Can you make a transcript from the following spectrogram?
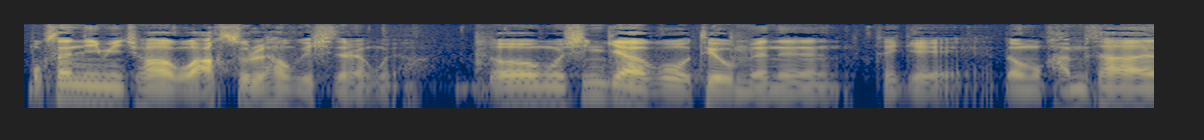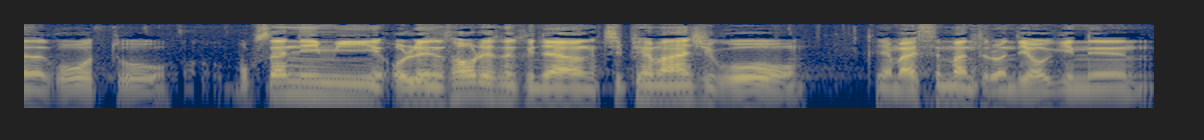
목사님이 저하고 악수를 하고 계시더라고요. 너무 신기하고 어떻게 보면은 되게 너무 감사하고 또 목사님이 원래는 서울에서는 그냥 집회만 하시고 그냥 말씀만 들었는데 여기는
